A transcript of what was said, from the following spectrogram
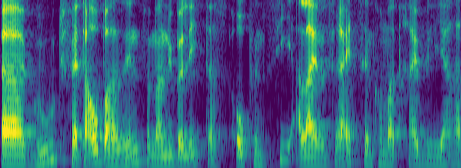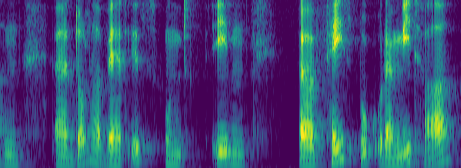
äh, gut verdaubar sind, wenn man überlegt, dass OpenSea alleine 13,3 Milliarden äh, Dollar wert ist und eben äh, Facebook oder Meta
